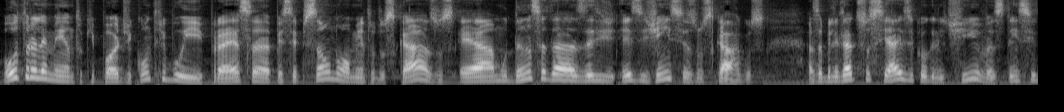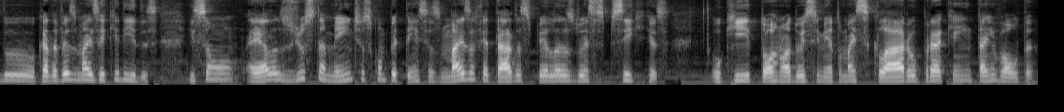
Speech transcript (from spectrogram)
Outro elemento que pode contribuir para essa percepção no aumento dos casos é a mudança das exigências nos cargos. As habilidades sociais e cognitivas têm sido cada vez mais requeridas, e são elas justamente as competências mais afetadas pelas doenças psíquicas, o que torna o adoecimento mais claro para quem está em volta.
